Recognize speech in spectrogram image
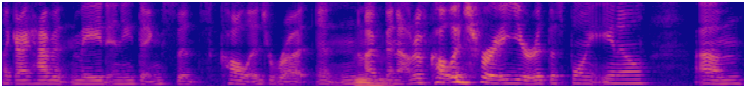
Like I haven't made anything since college rut, and I've been out of college for a year at this point, you know. Um,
